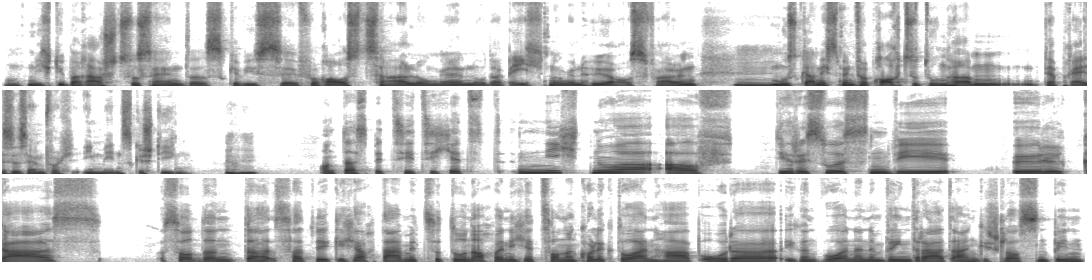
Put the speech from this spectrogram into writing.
Und nicht überrascht zu sein, dass gewisse Vorauszahlungen oder Rechnungen höher ausfallen, mhm. muss gar nichts mit dem Verbrauch zu tun haben. Der Preis ist einfach immens gestiegen. Mhm. Und das bezieht sich jetzt nicht nur auf die Ressourcen wie Öl, Gas, sondern das hat wirklich auch damit zu tun, auch wenn ich jetzt Sonnenkollektoren habe oder irgendwo an einem Windrad angeschlossen bin,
